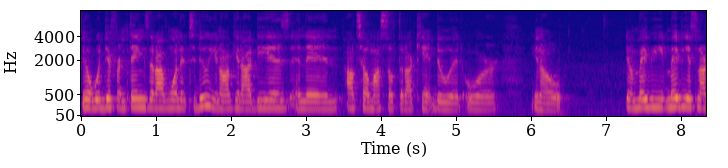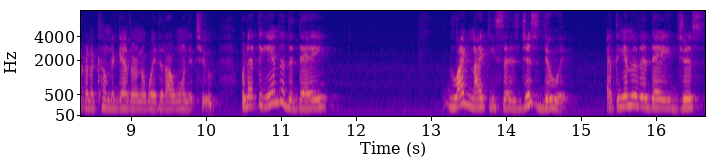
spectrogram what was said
you know, with different things that I've wanted to do, you know, I'll get ideas and then I'll tell myself that I can't do it or, you know, you know, maybe maybe it's not going to come together in the way that I want it to. But at the end of the day, like Nike says, just do it. At the end of the day, just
